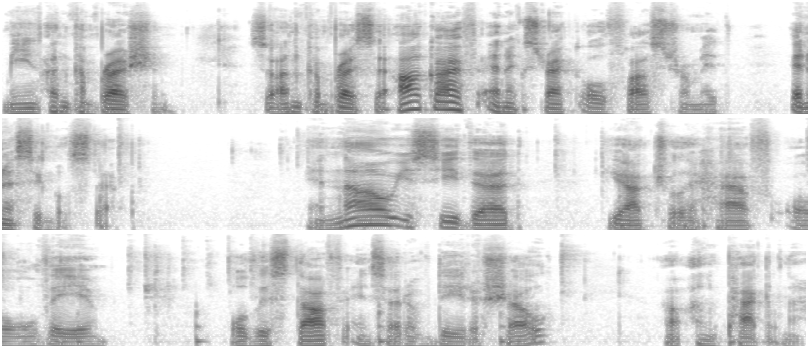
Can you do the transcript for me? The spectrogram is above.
means uncompression. So uncompress the archive and extract all files from it in a single step. And now you see that you actually have all the all the stuff inside of data shell uh, unpacked now.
